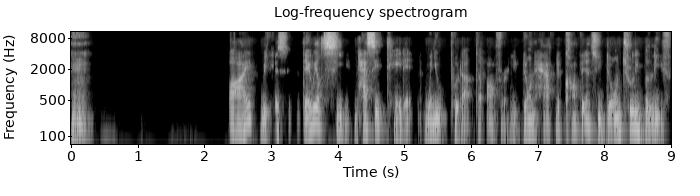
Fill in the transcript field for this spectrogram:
Hmm. Why? Because they will see hesitated when you put out the offer. You don't have the confidence. You don't truly believe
